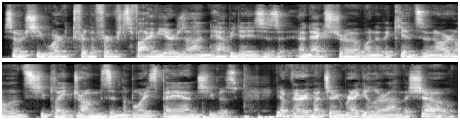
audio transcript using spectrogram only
So she worked for the first five years on Happy Days as an extra, one of the kids in Arnold's. She played drums in the boys' band. She was, you know, very much a regular on the show.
